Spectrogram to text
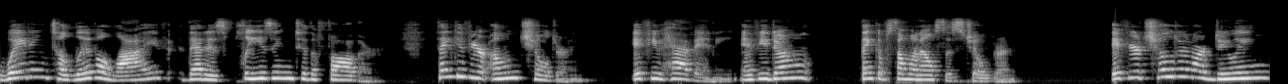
waiting to live a life that is pleasing to the Father. Think of your own children, if you have any. If you don't, think of someone else's children. If your children are doing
